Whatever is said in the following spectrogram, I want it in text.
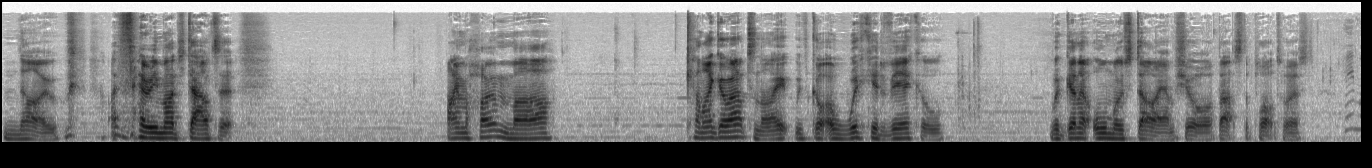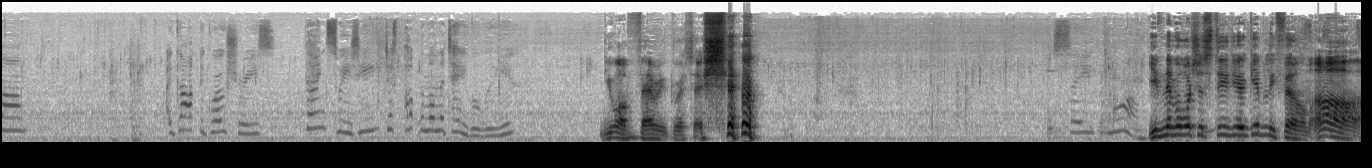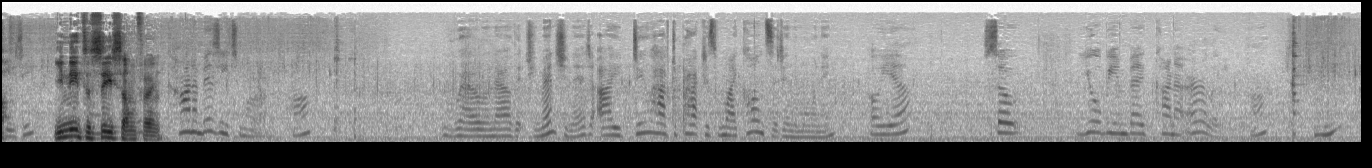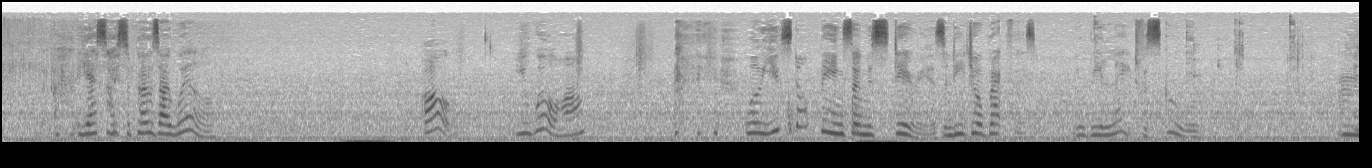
No. I very much doubt it. I'm home, Ma. Can I go out tonight? We've got a wicked vehicle. We're gonna almost die, I'm sure. That's the plot twist. Hey, mom. I got the groceries. Thanks, sweetie. Just pop them on the table, will you? You are very British. Say, mom. You've never watched a Studio Ghibli film? Ah, Sweetie? you need to see something. Kind of busy tomorrow, huh? Well, now that you mention it, I do have to practice for my concert in the morning. Oh yeah. So, you'll be in bed kind of early, huh? Yes, I suppose I will. Oh, you will, huh? Will you stop being so mysterious and eat your breakfast? You'll be late for school.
